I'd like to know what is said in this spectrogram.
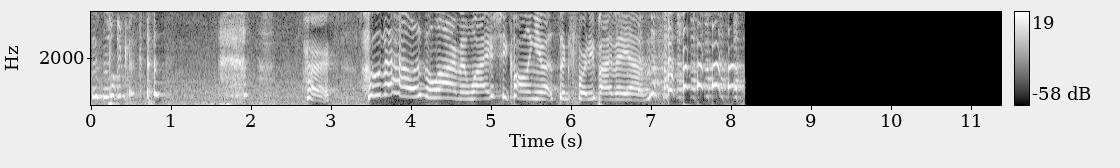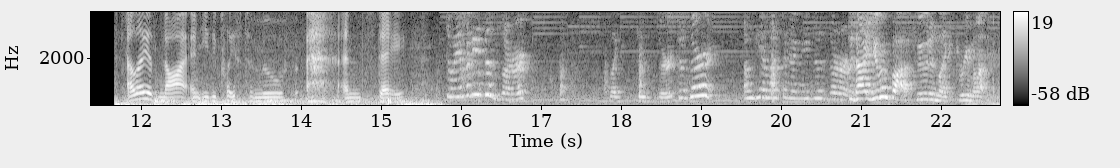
Look at this. Her. Who the hell is Alarm and why is she calling you at 6.45 a.m.? LA is not an easy place to move and stay. Do we have any dessert? Like dessert dessert? I'm PMSing, I need dessert. Deny, you haven't bought food in like three months.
